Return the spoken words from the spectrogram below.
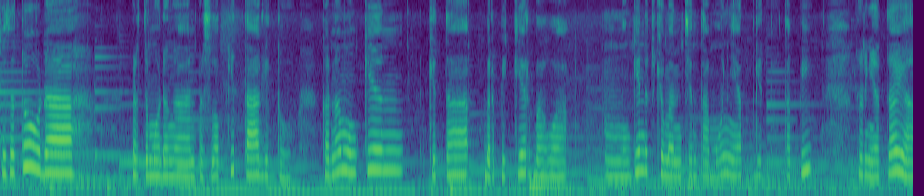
kita tuh udah bertemu dengan peslop kita gitu. Karena mungkin kita berpikir bahwa mm, mungkin itu cuma cinta monyet gitu. Tapi ternyata ya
